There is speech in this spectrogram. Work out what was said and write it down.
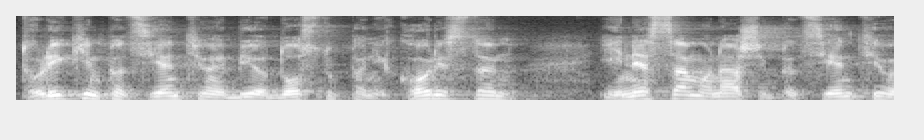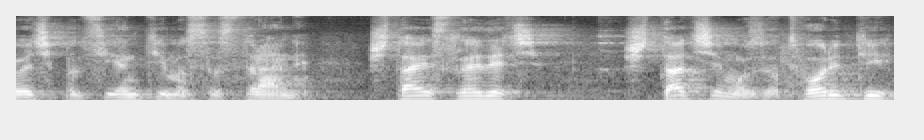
Tolikim pacijentima je bio dostupan i koristan, I ne samo našim pacijentima, već pacijentima sa strane. Šta je sledeće? Šta ćemo zatvoriti,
